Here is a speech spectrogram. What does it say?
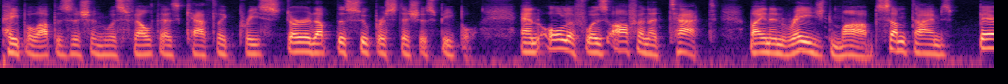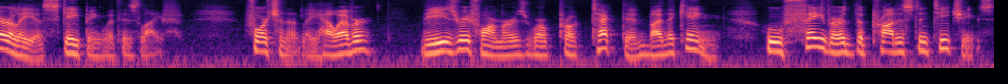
papal opposition was felt as Catholic priests stirred up the superstitious people, and Olaf was often attacked by an enraged mob, sometimes barely escaping with his life. Fortunately, however, these reformers were protected by the king, who favored the Protestant teachings,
